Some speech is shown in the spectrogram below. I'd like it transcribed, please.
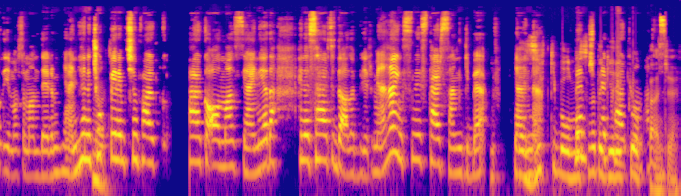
alayım o zaman derim. Yani hani çok Evet. benim için fark farkı olmaz yani ya da hani serti de alabilirim yani hangisini istersen gibi Ya yani zift gibi olmasına da gerek yok olmaz. bence.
